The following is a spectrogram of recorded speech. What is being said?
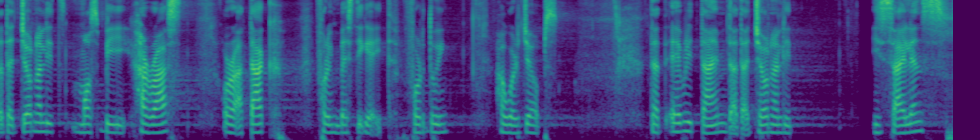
that a journalist must be harassed or attacked for investigate, for doing our jobs. That every time that a journalist is silenced,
